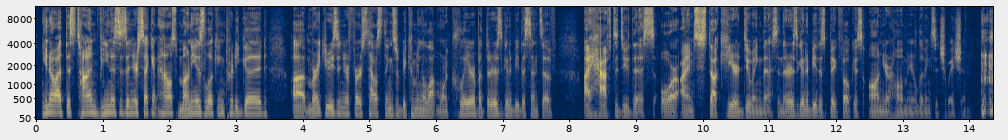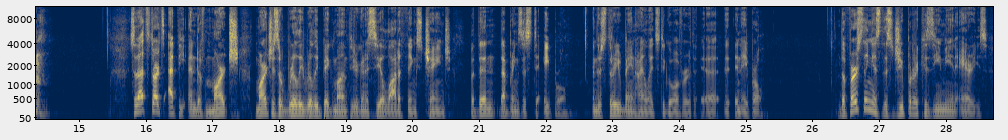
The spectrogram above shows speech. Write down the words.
you know, at this time, Venus is in your second house. Money is looking pretty good. Uh, Mercury's in your first house. Things are becoming a lot more clear, but there is going to be the sense of, I have to do this, or I'm stuck here doing this. And there is going to be this big focus on your home and your living situation. so that starts at the end of March. March is a really, really big month. You're going to see a lot of things change. But then that brings us to April. And there's three main highlights to go over uh, in April. The first thing is this Jupiter Cazimi in Aries.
